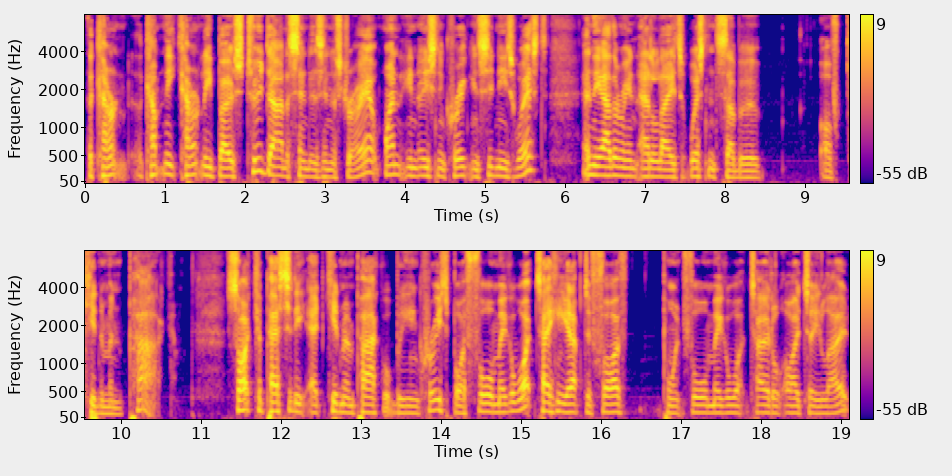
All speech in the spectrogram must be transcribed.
The, current, the company currently boasts two data centres in Australia, one in Eastern Creek in Sydney's west, and the other in Adelaide's western suburb of Kidman Park. Site capacity at Kidman Park will be increased by 4 megawatt, taking it up to 5.4 megawatt total IT load,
